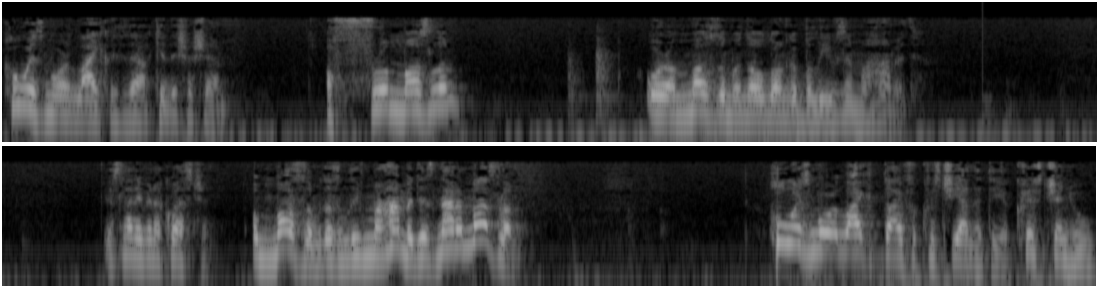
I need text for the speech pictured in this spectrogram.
Who is more likely to die Kiddush Hashem? A frum Muslim or a Muslim who no longer believes in Muhammad? It's not even a question. A Muslim who doesn't believe Muhammad is not a Muslim. Who is more likely to die for Christianity? A Christian who,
